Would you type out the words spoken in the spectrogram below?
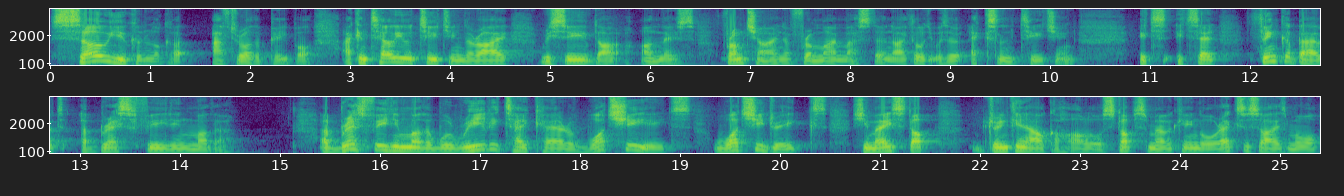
so you can look after other people. I can tell you a teaching that I received on, on this from China, from my master, and I thought it was an excellent teaching. It's, it said, think about a breastfeeding mother. A breastfeeding mother will really take care of what she eats, what she drinks. She may stop drinking alcohol or stop smoking or exercise more.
